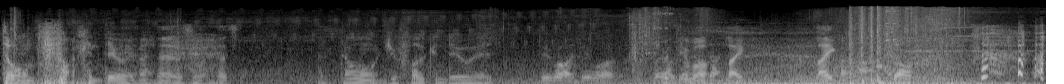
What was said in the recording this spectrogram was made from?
don't fucking do it, man. No, that's, that's Don't you fucking do it. Do what? Do what? Wait, do what? done. Like, like. Come don't.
